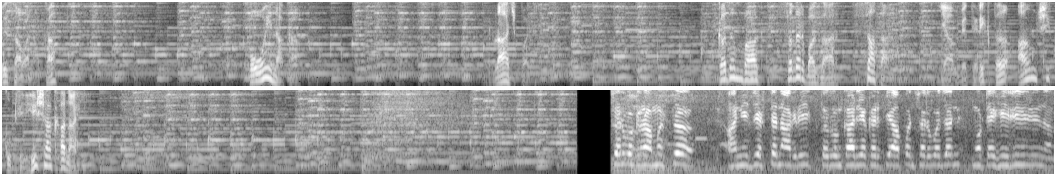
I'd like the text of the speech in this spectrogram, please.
विसावा नाका. पोवई नाका. राजपथ. कदमबाग सदर बाजार सातारा. या व्यतिरिक्त आमची कुठेही शाखा नाही. सर्व ग्रामस्थ आणि ज्येष्ठ नागरिक तरुण कार्यकर्ते आपण सर्वजण मोठ्या हिरिरीनं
